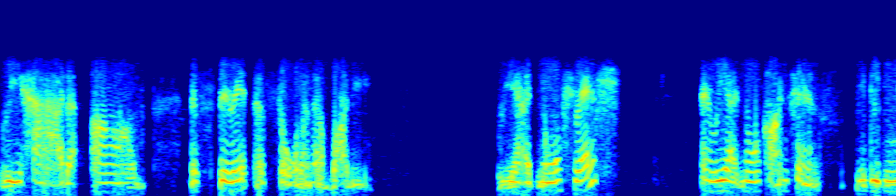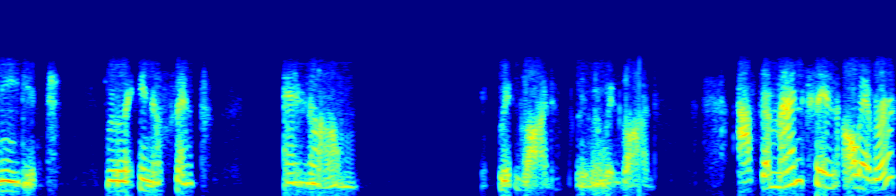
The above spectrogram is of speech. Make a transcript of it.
We had um, a spirit, a soul, and a body. We had no flesh, and we had no conscience. We didn't need it. We were innocent and um, with God, living with God. After man sin, however,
